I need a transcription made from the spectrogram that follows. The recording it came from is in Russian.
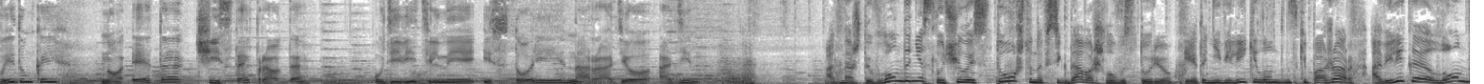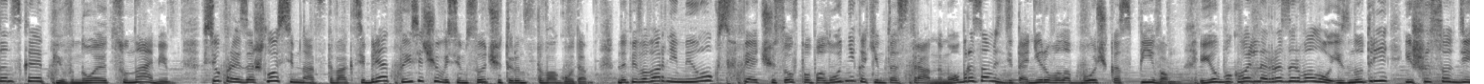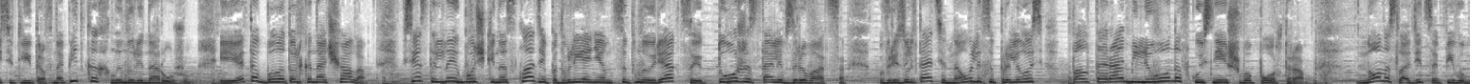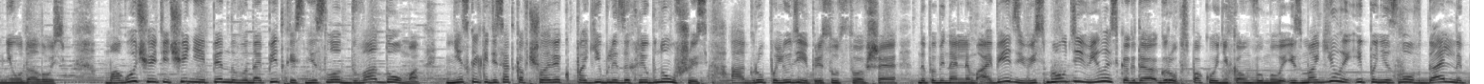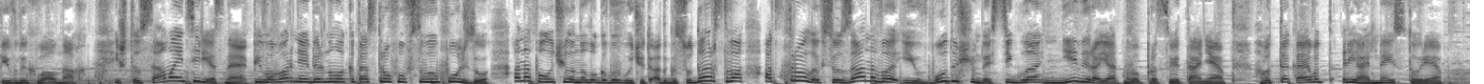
выдумкой, но это чистая правда. Удивительные истории на радио 1. Однажды в Лондоне случилось то, что навсегда вошло в историю. И это не великий лондонский пожар, а великое лондонское пивное цунами. Все произошло 17 октября 1814 года. На пивоварне Миокс в 5 часов пополудни каким-то странным образом сдетонировала бочка с пивом. Ее буквально разорвало изнутри, и 610 литров напитка хлынули наружу. И это было только начало. Все остальные бочки на складе под влиянием цепной реакции тоже стали взрываться. В результате на улице пролилось полтора миллиона вкуснейшего портера но насладиться пивом не удалось. Могучее течение пенного напитка снесло два дома. Несколько десятков человек погибли захлебнувшись, а группа людей, присутствовавшая на поминальном обеде, весьма удивилась, когда гроб с покойником вымыло из могилы и понесло вдаль на пивных волнах. И что самое интересное, пивоварня обернула катастрофу в свою пользу. Она получила налоговый вычет от государства, отстроила все заново и в будущем достигла невероятного процветания. Вот такая вот реальная история история.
